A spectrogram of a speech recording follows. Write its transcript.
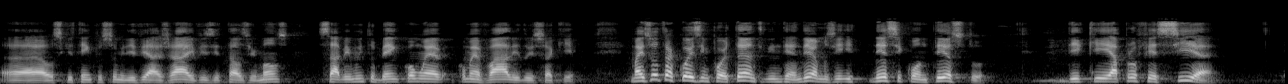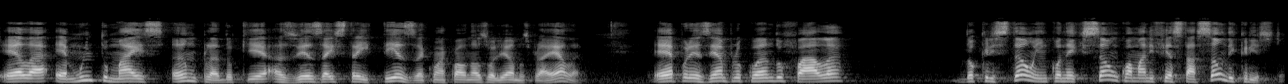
uh, os que têm costume de viajar e visitar os irmãos, sabem muito bem como é, como é válido isso aqui. Mas outra coisa importante de entendermos, e nesse contexto, de que a profecia ela é muito mais ampla do que às vezes a estreiteza com a qual nós olhamos para ela, é, por exemplo, quando fala do cristão em conexão com a manifestação de Cristo.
